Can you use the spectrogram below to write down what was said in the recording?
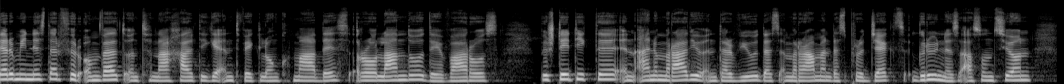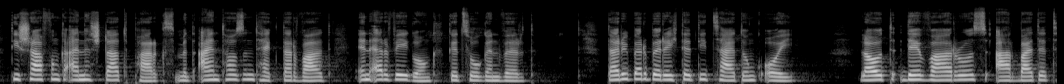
Der Minister für Umwelt und nachhaltige Entwicklung MADES, Rolando de Varos, bestätigte in einem Radiointerview, dass im Rahmen des Projekts Grünes Asunción die Schaffung eines Stadtparks mit 1000 Hektar Wald in Erwägung gezogen wird. Darüber berichtet die Zeitung OI. Laut De Varus arbeitet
